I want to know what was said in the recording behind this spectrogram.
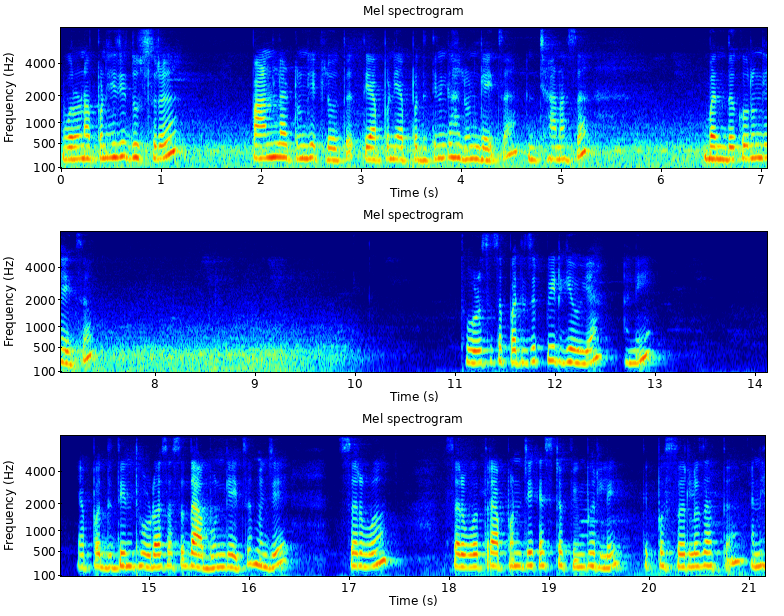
वरून आपण हे जे दुसरं पान लाटून घेतलं होतं ते आपण या पद्धतीने घालून घ्यायचं आणि छान असं बंद करून घ्यायचं. थोडंसं चपातीचं पीठ घेऊया आणि या पद्धतीने थोडंसं असं दाबून घ्यायचं. म्हणजे सर्व सर्वत्र आपण जे काही स्टफिंग भरले ते पसरलं जातं आणि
